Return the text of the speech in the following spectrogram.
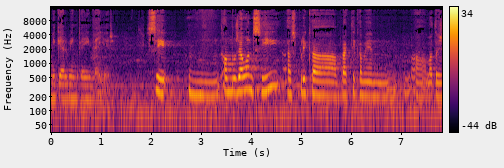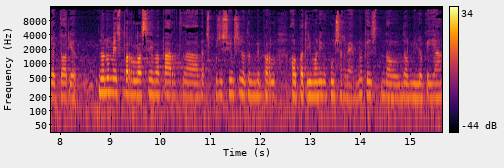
Miquel Vinque i Meyer. Sí, mm, el museu en si explica pràcticament eh, la trajectòria no només per la seva part d'exposicions sinó també per el patrimoni que conservem no? que és del, del millor que hi ha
